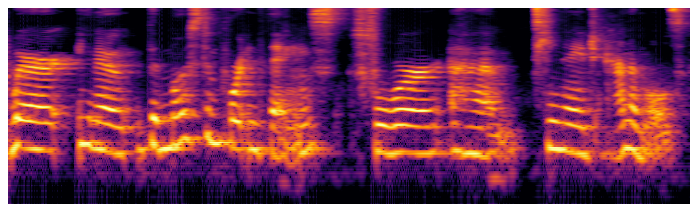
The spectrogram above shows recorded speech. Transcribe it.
where you know the most important things for um, teenage animals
